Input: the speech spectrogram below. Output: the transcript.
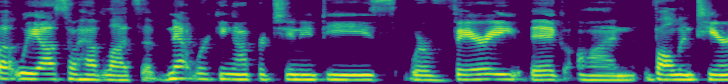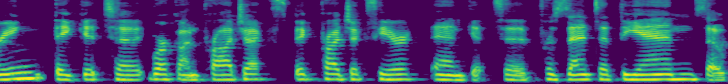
but we also have lots of networking opportunities. We're very big on volunteering. They get to work on projects, big projects here and get to present at the end. So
